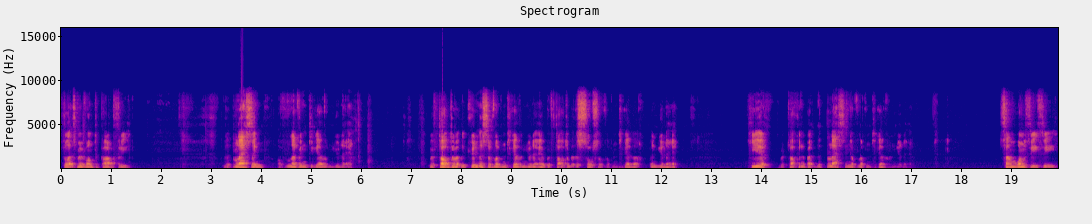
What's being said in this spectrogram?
So let's move on to part three the blessing of living together in unity. We've talked about the goodness of living together in unity. We've talked about the source of living together in unity. Here, we're talking about the blessing of living together in unity. Psalm 133,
